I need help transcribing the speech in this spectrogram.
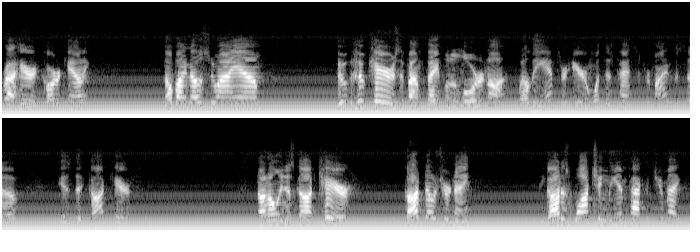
right here in Carter County. Nobody knows who I am. Who, who cares if I'm faithful to the Lord or not? Well, the answer here, and what this passage reminds us of, is that God cares. Not only does God care, God knows your name, and God is watching the impact that you make.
